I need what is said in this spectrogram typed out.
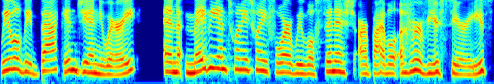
We will be back in January and maybe in 2024, we will finish our Bible overview series.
